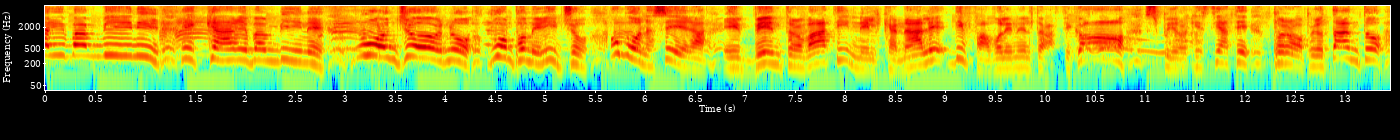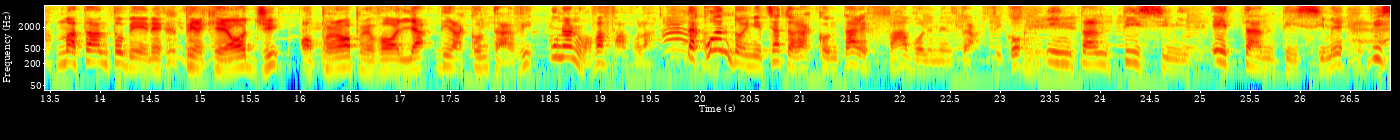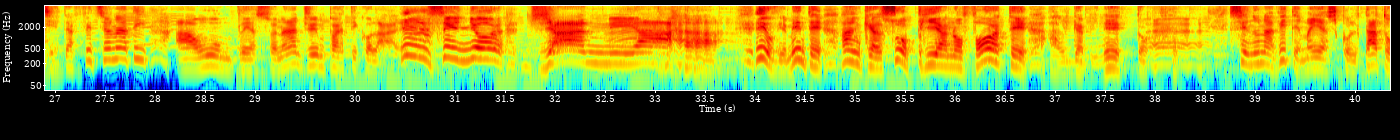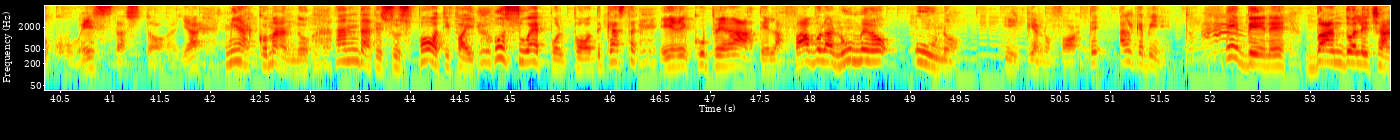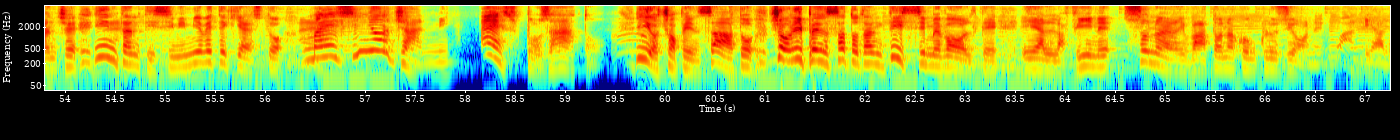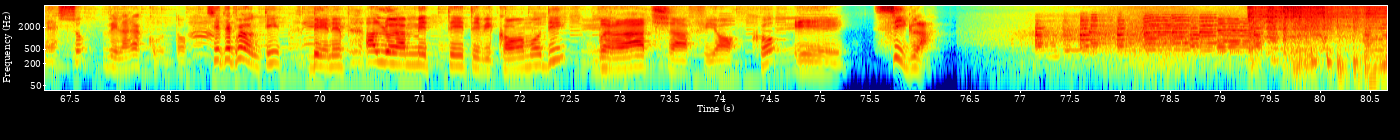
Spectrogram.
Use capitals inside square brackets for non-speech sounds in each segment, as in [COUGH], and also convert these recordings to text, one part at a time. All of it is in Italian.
Cari bambini e care bambine, buongiorno, buon pomeriggio o buonasera e bentrovati nel canale di Favole nel Traffico. Oh, spero che stiate proprio tanto ma tanto bene perché oggi ho proprio voglia di raccontarvi una nuova favola. Da quando ho iniziato a raccontare favole nel traffico, in tantissimi e tantissime vi siete affezionati a un personaggio in particolare, il signor Gianni. Ah! E ovviamente anche al suo pianoforte al gabinetto. Se non avete mai ascoltato questa storia, mi raccomando, andate su Spotify o su Apple Podcast e recuperate la favola numero 1 il pianoforte al gabinetto. Ebbene, bando alle ciance, in tantissimi mi avete chiesto, ma il signor Gianni è sposato? Io ci ho pensato, ci ho ripensato tantissime volte e alla fine sono arrivato a una conclusione. E adesso ve la racconto. Siete pronti? Bene, allora mettetevi comodi, braccia a fiocco e sigla!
